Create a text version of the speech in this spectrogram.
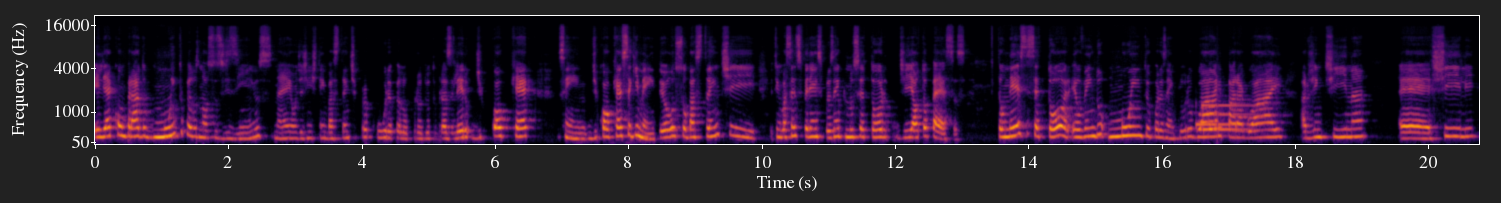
ele é comprado muito pelos nossos vizinhos, né, onde a gente tem bastante procura pelo produto brasileiro de qualquer, assim, de qualquer segmento. Eu sou bastante, eu tenho bastante experiência, por exemplo, no setor de autopeças. Então, nesse setor, eu vendo muito, por exemplo, Uruguai, Paraguai, Argentina, é, Chile.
